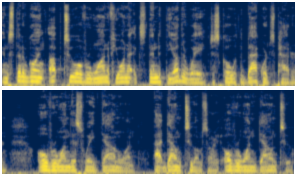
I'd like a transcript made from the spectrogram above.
Instead of going up 2 over 1, if you want to extend it the other way, just go with the backwards pattern. Over 1 this way, down 1. Uh, down 2, I'm sorry. Over 1, down 2.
